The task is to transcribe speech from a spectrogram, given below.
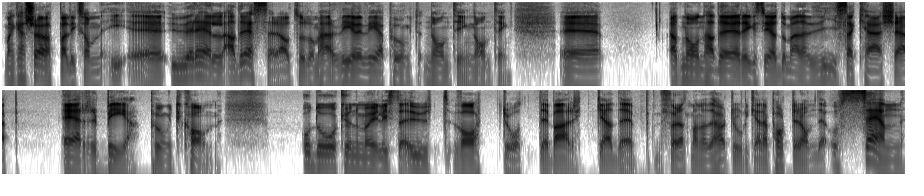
man kan köpa liksom eh, URL-adresser, alltså de här www. någonting, någonting. Eh, att någon hade registrerat domänen visacashapp.rb.com. Och då kunde man ju lista ut vartåt det barkade för att man hade hört olika rapporter om det. Och sen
